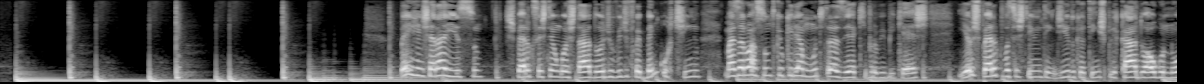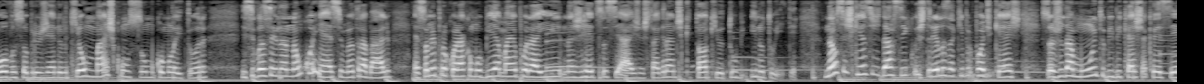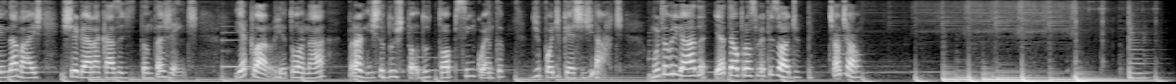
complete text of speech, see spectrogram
Bem, gente, era isso. Espero que vocês tenham gostado. Hoje o vídeo foi bem curtinho, mas era um assunto que eu queria muito trazer aqui para o BBcast. E eu espero que vocês tenham entendido, que eu tenha explicado algo novo sobre o gênero que eu mais consumo como leitora. E se você ainda não conhece o meu trabalho, é só me procurar como Bia Maia por aí nas redes sociais, no Instagram, TikTok, YouTube e no Twitter. Não se esqueça de dar cinco estrelas aqui pro podcast. Isso ajuda muito o BBcast a crescer ainda mais e chegar na casa de tanta gente. E é claro, retornar para a lista dos to do top 50 de podcasts de arte. Muito obrigada e até o próximo episódio. Tchau, tchau!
